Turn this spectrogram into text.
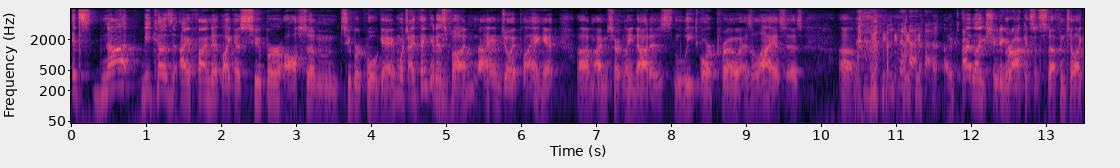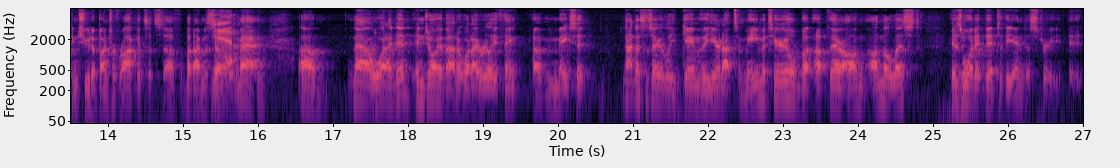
it's not because I find it like a super awesome, super cool game, which I think it is fun. I enjoy playing it. Um, I'm certainly not as elite or pro as Elias is. Um, I, I like shooting rockets at stuff until I can shoot a bunch of rockets at stuff, but I'm a simple Yeah. man. Um, now, what I did enjoy about it, what I really think uh, makes it not necessarily game of the year, not to me material, but up there on, on the list, is what it did to the industry. It,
